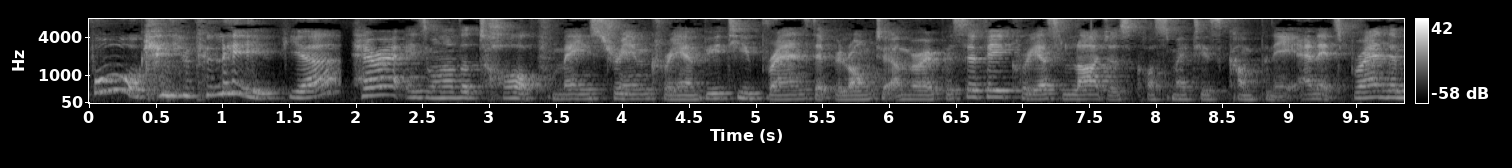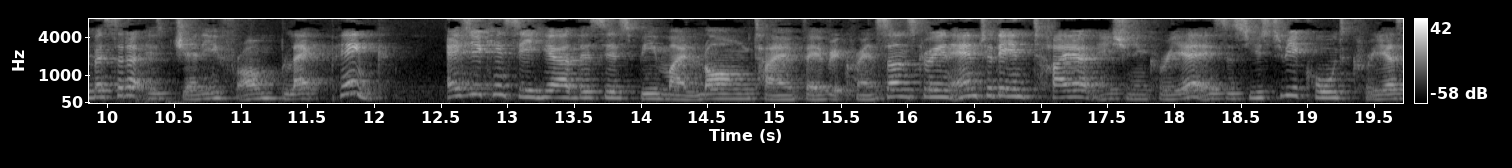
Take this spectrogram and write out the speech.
four, can you believe, yeah? Hera is one of the top mainstream Korean beauty brands that belong to Amorepacific, Korea's largest cosmetics company, and its brand ambassador is Jennie from Blackpink. As you can see here, this has been my long time favorite Korean sunscreen and to the entire nation in Korea as this used to be called Korea's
